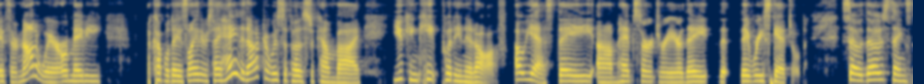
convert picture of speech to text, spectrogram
if they're not aware, or maybe a couple days later say, Hey, the doctor was supposed to come by. You can keep putting it off. Oh, yes, they um, had surgery or they, they rescheduled. So those things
